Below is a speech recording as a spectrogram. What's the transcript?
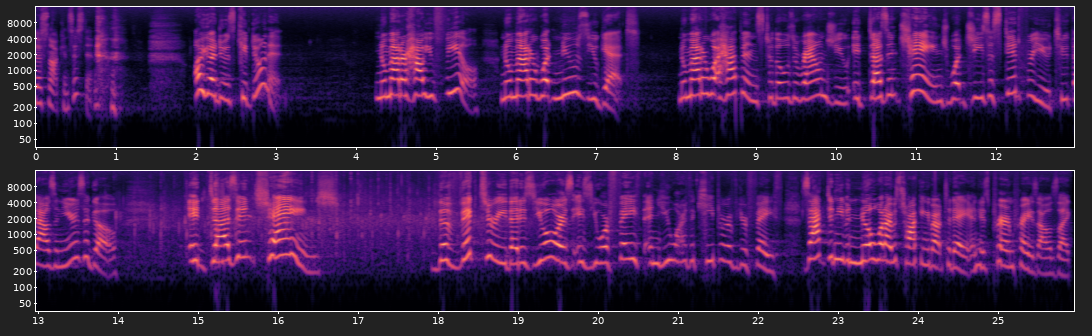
That's not consistent. All you got to do is keep doing it. No matter how you feel, no matter what news you get, no matter what happens to those around you, it doesn't change what Jesus did for you 2,000 years ago. It doesn't change. The victory that is yours is your faith, and you are the keeper of your faith. Zach didn't even know what I was talking about today, and his prayer and praise, I was like,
